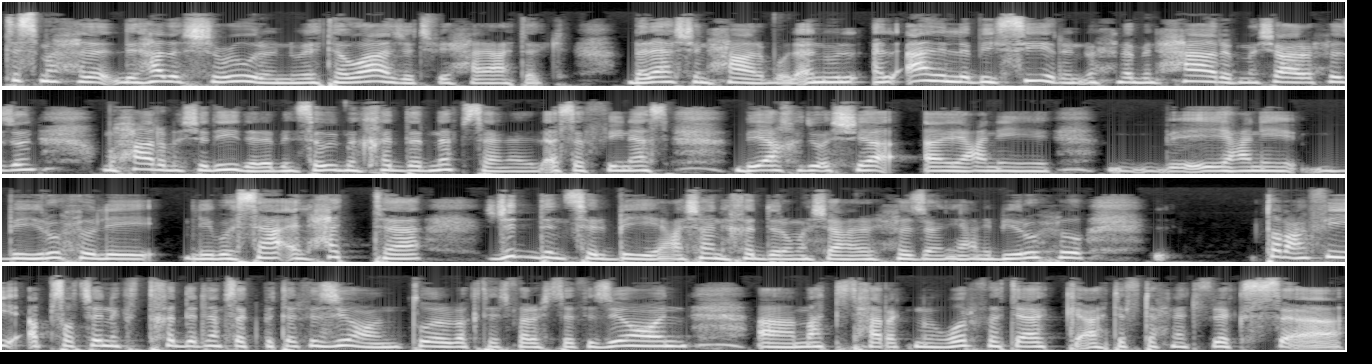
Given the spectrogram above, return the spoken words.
تسمح لهذا الشعور إنه يتواجد في حياتك بلاش نحاربه. لأنه الآن اللي بيصير إنه إحنا بنحارب مشاعر الحزن محاربة شديدة اللي بنسويه بنخدر نفسنا. للأسف في ناس بياخذوا أشياء يعني يعني بيروحوا لوسائل حتى جدا سلبية. عشان يخدروا مشاعر الحزن. يعني بيروحوا طبعا في أبسط شيء إنك تخدر نفسك بالتلفزيون. طول الوقت تتفرج تلفزيون آه ما تتحرك من غرفتك آه تفتح نتفلكس آه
